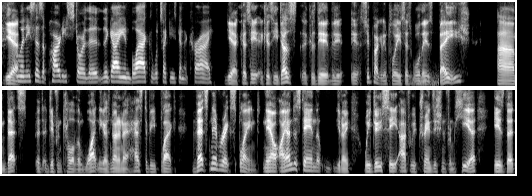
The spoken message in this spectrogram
yeah, And when he says a party store, the the guy in black looks like he's gonna cry. yeah, because he because he does because the the uh, supermarket employee says, Well, there's beige. Um, that's a, a different color than white. And he goes, No, no, no, it has to be black. That's never explained. Now, I understand that, you know, we do see after we've transitioned from here is that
